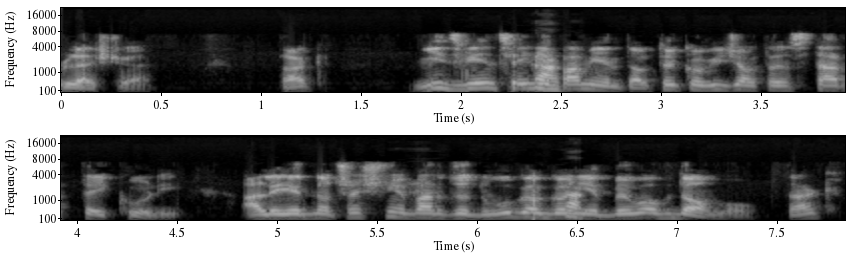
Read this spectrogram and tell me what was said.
w lesie, tak? Nic więcej nie Tak. pamiętał, tylko widział ten start tej kuli, ale jednocześnie bardzo długo go Tak. nie było w domu, tak?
